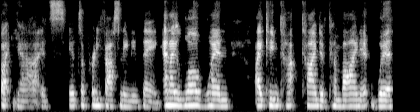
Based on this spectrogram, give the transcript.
But yeah, it's it's a pretty fascinating thing, and I love when I can kind of combine it with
